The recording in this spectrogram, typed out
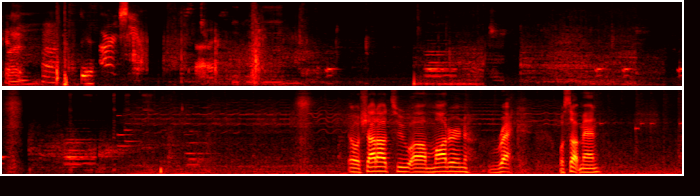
Okay. Alright. Alright, see ya. Oh, shout out to uh, Modern Wreck. What's up, man? I'm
